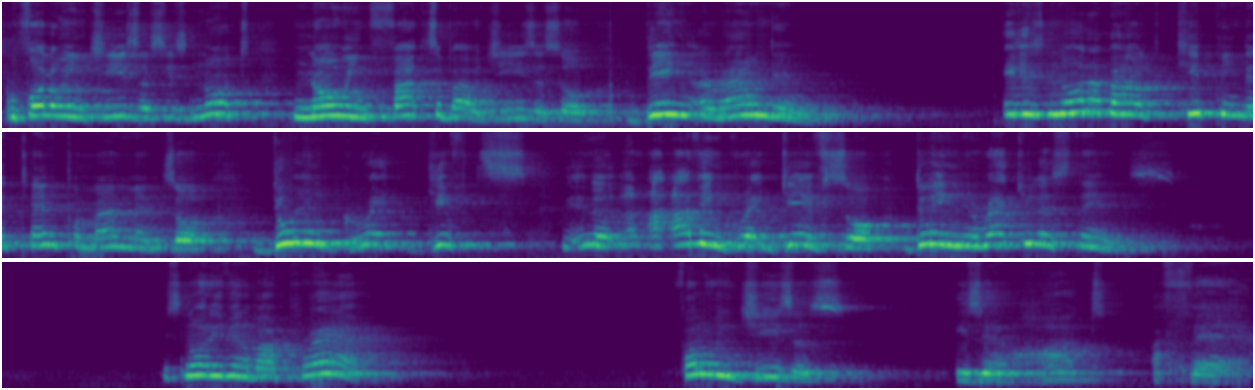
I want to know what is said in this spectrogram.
Following Jesus is not knowing facts about Jesus or being around him. It is not about keeping the Ten Commandments or doing great gifts, you know, having great gifts or doing miraculous things. It's not even about prayer. Following Jesus is a heart affair.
